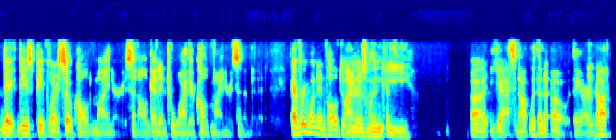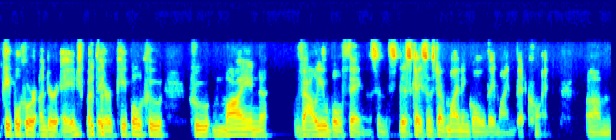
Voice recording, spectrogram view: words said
they, these people are so-called miners and i'll get into why they're called miners in a minute. Everyone involved in miners bitcoin with an con- e. Uh, yes not with an o. They are not people who are underage but they are people who who mine valuable things. In this case, instead of mining gold, they mine Bitcoin. Um,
